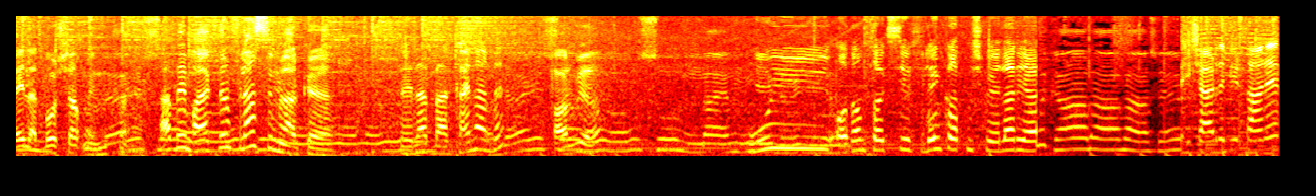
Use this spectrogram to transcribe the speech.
Beyler boş yapmayın lütfen. Abi benim ayaklarım falan sığmıyor arkaya. Beyler Berkay nerede? Harbi ya. Oy adam taksiye flank atmış beyler ya. İçeride bir tane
